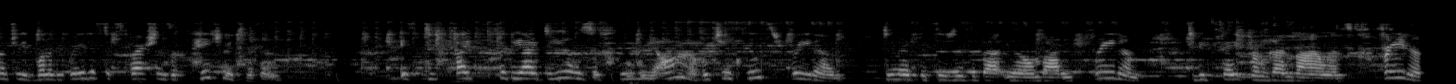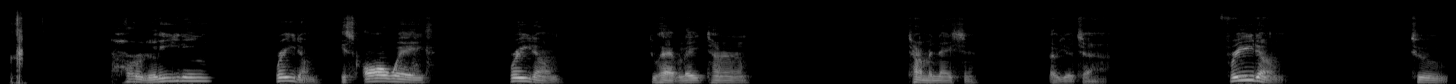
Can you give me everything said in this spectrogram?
country, one of the greatest expressions of patriotism is to fight for the ideals of who we are, which includes freedom to make decisions about your own body, freedom to be safe from gun violence, freedom. her leading freedom is always freedom to have late term termination of your child, freedom to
